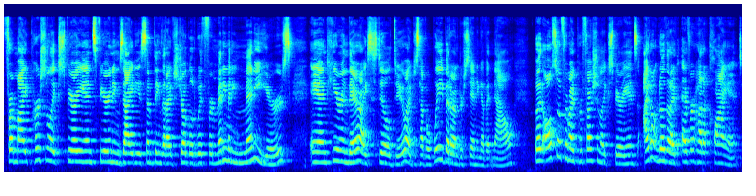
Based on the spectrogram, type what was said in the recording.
From my personal experience, fear and anxiety is something that I've struggled with for many, many, many years. And here and there, I still do. I just have a way better understanding of it now. But also for my professional experience, I don't know that I've ever had a client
